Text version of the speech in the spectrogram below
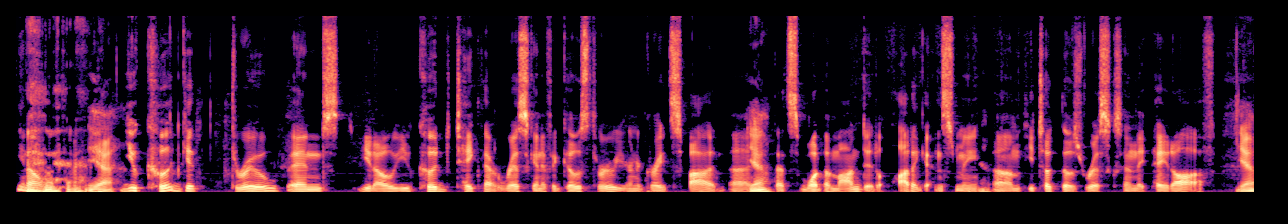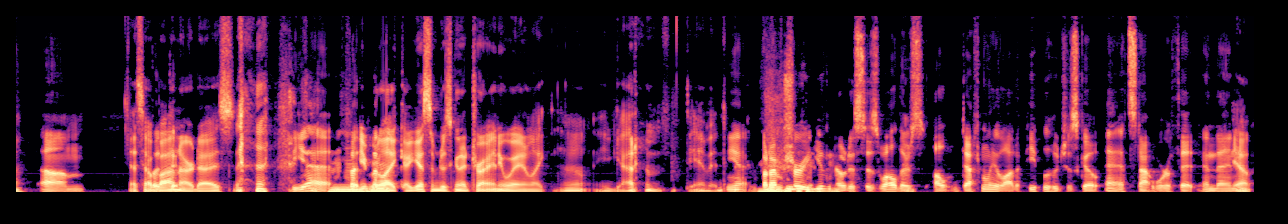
you know, yeah, you could get through, and you know, you could take that risk, and if it goes through, you're in a great spot. Uh, Yeah. that's what Amon did a lot against me. Um, he took those risks, and they paid off. yeah. Um, That's how But the- Bonar dies. yeah, Mhm. but you were like, I guess I'm just gonna try anyway. And I'm like, no, you got him. Damn it. Yeah, but I'm sure you've noticed as well. There's a, definitely a lot of people who just go, "Eh, it's not worth it," and then Yep.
